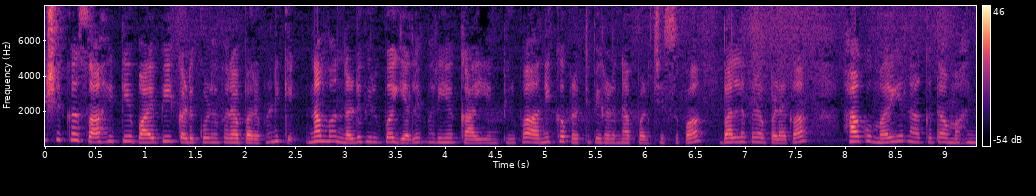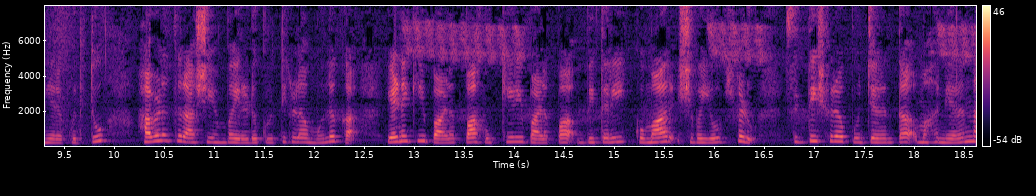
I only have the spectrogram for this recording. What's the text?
ಶಿಕ್ಷಕ ಸಾಹಿತಿ ವೈಬಿ ಕಡಕೋಳವರ ಬರವಣಿಗೆ, ನಮ್ಮ ನಡುವಿರುವ ಎಲೆಮರೆಯ ಕಾಯಿಯಂತಿರುವ ಅನೇಕ ಪ್ರತಿಭೆಗಳನ್ನು ಪರಿಚಯಿಸುವ ಬಲ್ಲವರ ಬಳಗ ಹಾಗೂ ಮರೆಯಲಾಗದ ಮಹನೀಯರ ಕುರಿತು ಹವಳದ ರಾಶಿ ಎಂಬ ಎರಡು ಕೃತಿಗಳ ಮೂಲಕ ಎಣಗಿ ಬಾಳಪ್ಪ, ಹುಕ್ಕೇರಿ ಬಾಳಪ್ಪ, ಬಿತರಿ, ಕುಮಾರ್, ಶಿವಯೋಗಿಗಳು, ಸಿದ್ದೇಶ್ವರ ಪೂಜ್ಯರಂತ ಮಹನೀಯರನ್ನ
